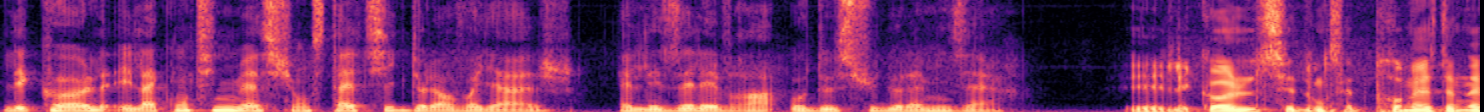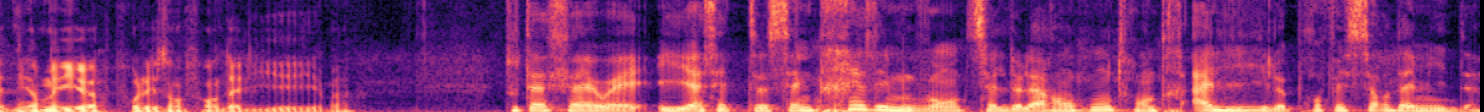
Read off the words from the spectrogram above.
L'école est la continuation statique de leur voyage. Elle les élèvera au-dessus de la misère. Et l'école, c'est donc cette promesse d'un avenir meilleur pour les enfants d'Ali et Yema. Tout à fait, ouais. Et il y a cette scène très émouvante, celle de la rencontre entre Ali et le professeur d'Amid.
